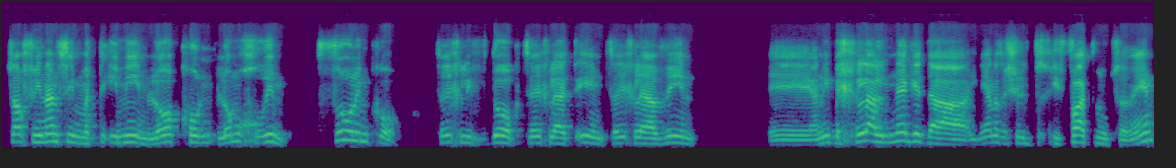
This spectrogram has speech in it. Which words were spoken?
מוצר פיננסי מתאימים, לא, לא מוכרים, אסור למכור. צריך לבדוק, צריך להתאים, צריך להבין. אה, אני בכלל נגד העניין הזה של דחיפת מוצרים,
